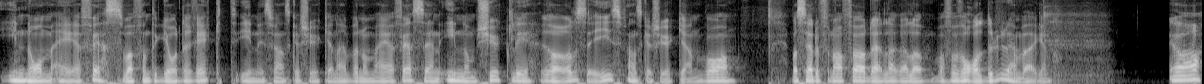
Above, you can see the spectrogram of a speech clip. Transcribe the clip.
inom EFS? Varför inte gå direkt in i Svenska kyrkan? Även om EFS är en inomkyrklig rörelse i Svenska kyrkan. Vad, vad ser du för några fördelar eller varför valde du den vägen? Ja,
